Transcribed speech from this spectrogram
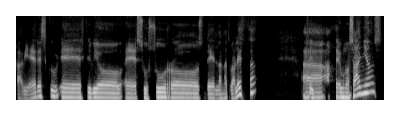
Javier eh, escribió eh, Susurros de la Naturaleza ah, hace unos años.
